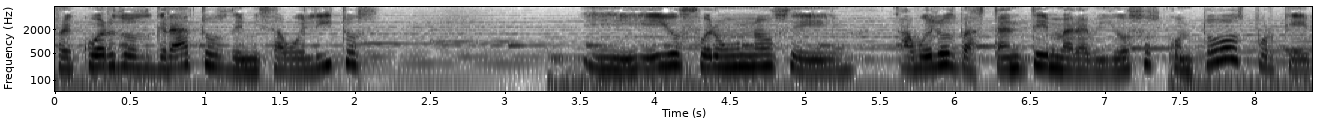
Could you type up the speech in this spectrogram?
recuerdos gratos de mis abuelitos. ellos fueron unos eh, abuelos bastante maravillosos con todos porque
